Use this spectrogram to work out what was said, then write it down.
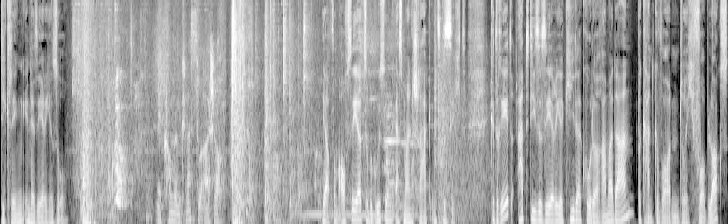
die klingen in der Serie so. Willkommen im Knast, du Arschloch. Ja, vom Aufseher zur Begrüßung erstmal ein Schlag ins Gesicht. Gedreht hat diese Serie Kida Kodor Ramadan, bekannt geworden durch Four Blocks.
